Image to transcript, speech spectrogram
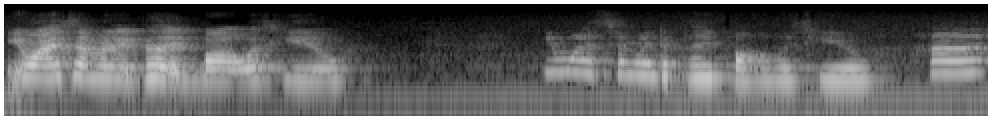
You want someone to play ball with you? You want someone to play ball with you? Huh?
